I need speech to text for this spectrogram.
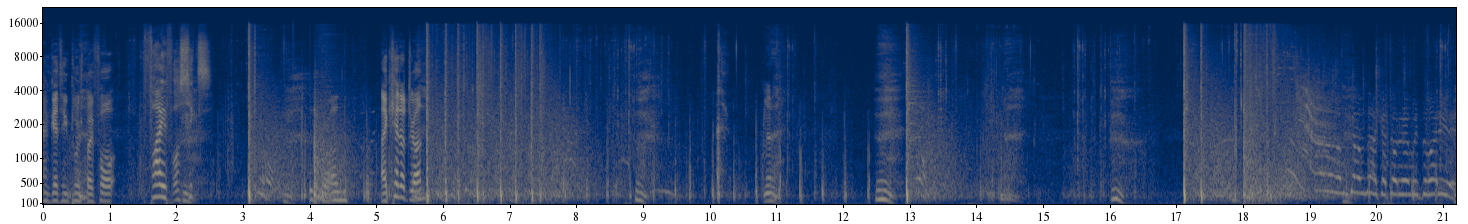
I'm getting pushed by four, five or six. Just run. I cannot run. Вам говна, которое вы заварили!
